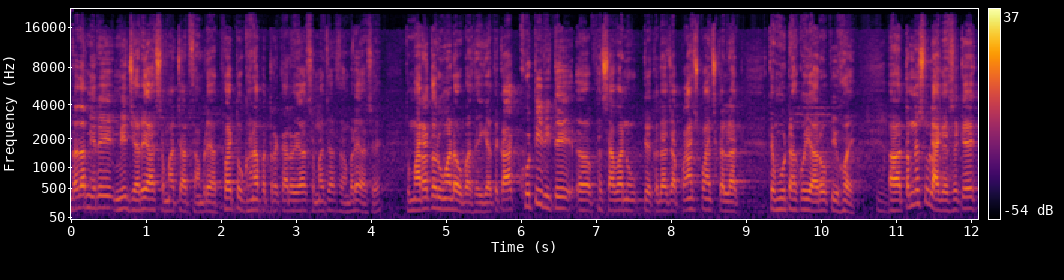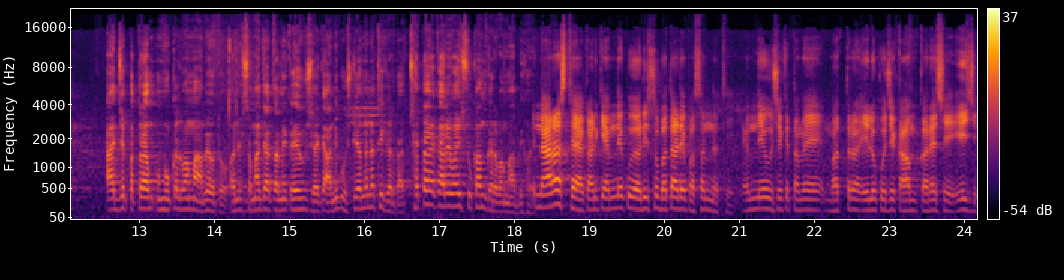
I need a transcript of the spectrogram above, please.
દાદા મેરે મેં જ્યારે આ સમાચાર સાંભળ્યા અથવા તો ઘણા પત્રકારોએ આ સમાચાર સાંભળ્યા છે તો મારા તો રૂવાડા ઊભા થઈ ગયા હતા કે આ ખોટી રીતે ફસાવાનું કે કદાચ આ પાંચ પાંચ કલાક કે મોટા કોઈ આરોપી હોય. તમને શું લાગે છે કે આ જે પત્ર મોકલવામાં આવ્યો હતો અને સમાચાર તમે કહ્યું છે કે આની પુષ્ટિ અમે નથી કરતા. છતાં કાર્યવાહી શું કામ કરવામાં આવી હોય? નારાજ થયા કારણ કે એમને કોઈ અરીસો બતાડે પસંદ નથી. એમને એવું છે કે તમે માત્ર એ લોકો જે કામ કરે છે એ જ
